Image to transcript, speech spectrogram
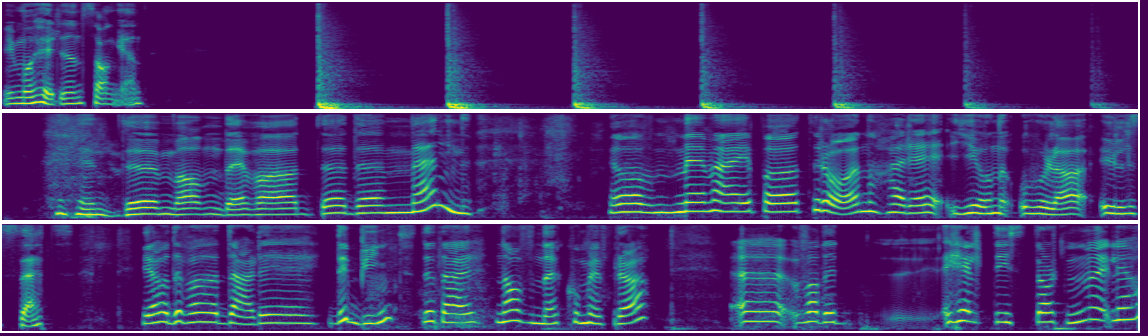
Vi må høre den sangen. Død mann, det var døde menn. Og med meg på tråden har jeg Jon Ola Ulseth. Ja, det var der det, det begynte, det der navnet kom fra. Uh, var det helt i starten, eller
